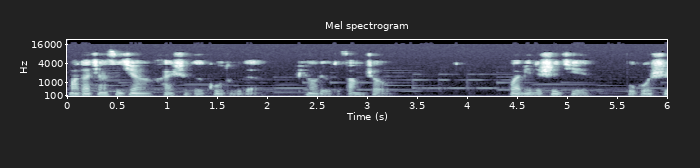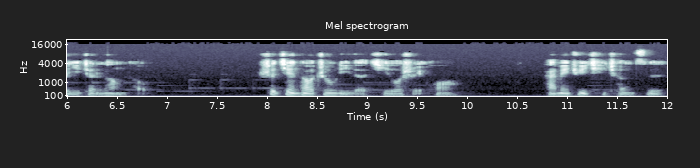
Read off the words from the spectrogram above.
马达加斯加还是个孤独的、漂流的方舟。外面的世界不过是一阵浪头，是见到洲里的几朵水花，还没聚起层次，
